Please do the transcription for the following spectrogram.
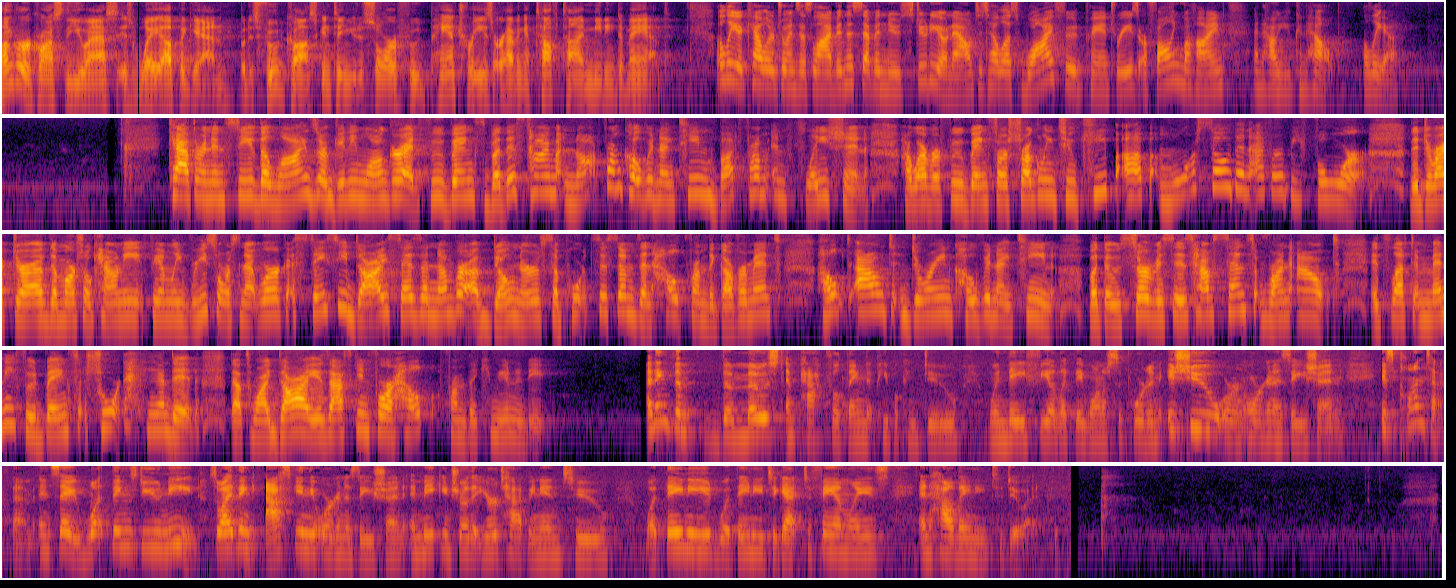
Hunger across the U.S. is way up again, but as food costs continue to soar, food pantries are having a tough time meeting demand. Aaliyah Keller joins us live in the 7 News studio now to tell us why food pantries are falling behind and how you can help. Aaliyah. Catherine and Steve, the lines are getting longer at food banks, but this time not from COVID-19, but from inflation. However, food banks are struggling to keep up more so than ever before. The director of the Marshall County Family Resource Network, Stacy Dye, says a number of donors, support systems, and help from the government helped out during COVID-19, but those services have since run out. It's left many food banks short-handed. That's why Dye is asking for help from the community. I think the, the most impactful thing that people can do when they feel like they want to support an issue or an organization is contact them and say, what things do you need? So I think asking the organization and making sure that you're tapping into what they need, what they need to get to families, and how they need to do it.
